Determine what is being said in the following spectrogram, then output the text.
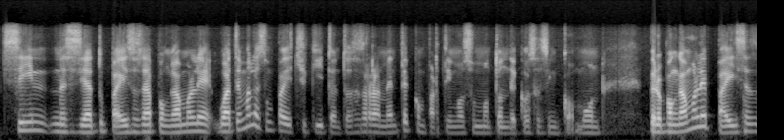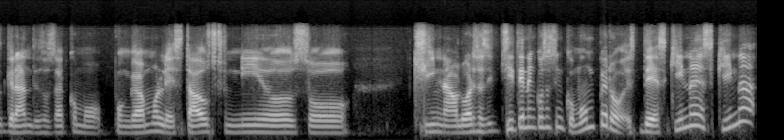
sin necesidad de tu país. O sea, pongámosle, Guatemala es un país chiquito, entonces realmente compartimos un montón de cosas en común. Pero pongámosle países grandes, o sea, como pongámosle Estados Unidos o China o lugares así. Sí tienen cosas en común, pero de esquina a esquina,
